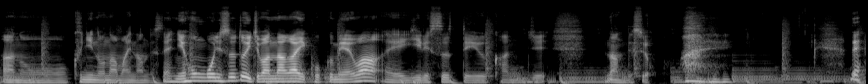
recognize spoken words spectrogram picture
あのー、国の名前なんですね。日本語にすると一番長い国名は、えー、イギリスっていう感じなんですよ。はい。で、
